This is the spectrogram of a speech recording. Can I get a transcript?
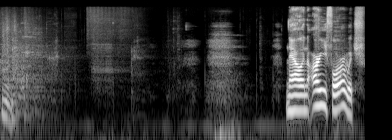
Hmm. Now in RE4, which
